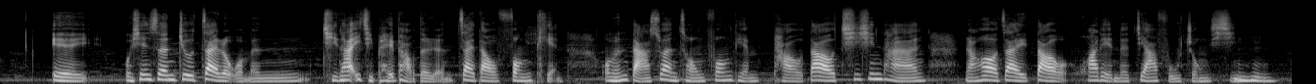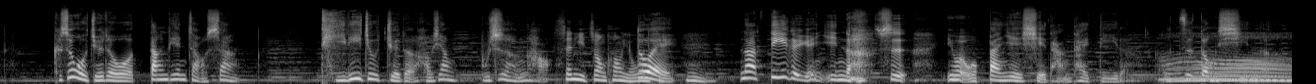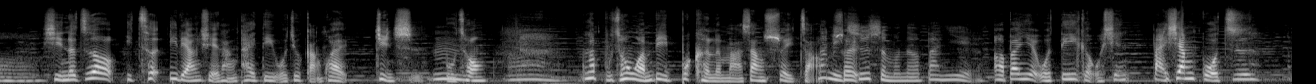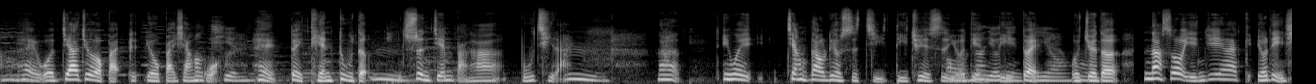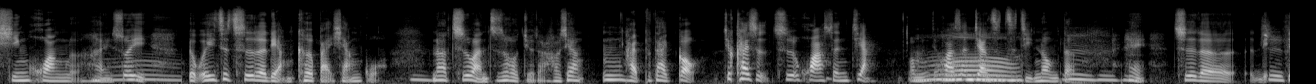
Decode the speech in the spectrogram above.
诶，我先生就载了我们其他一起陪跑的人，再到丰田。我们打算从丰田跑到七星潭，然后再到花莲的家福中心。可是我觉得我当天早上体力就觉得好像不是很好，身体状况有问题。对，嗯，那第一个原因呢，是因为我半夜血糖太低了，我自动醒了，醒了之后一测一量血糖太低，我就赶快进食补充。那补充完毕，不可能马上睡着。那你吃什么呢？半夜啊，半夜我第一个我先百香果汁，嘿，我家就有百有百香果，嘿，对，甜度的，瞬间把它补起来。嗯，那因为降到六十几，的确是有点低。对，我觉得那时候眼睛有点心慌了，嘿，所以我一次吃了两颗百香果。那吃完之后，觉得好像嗯还不太够，就开始吃花生酱。我们花生酱是自己弄的，嘿，吃了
